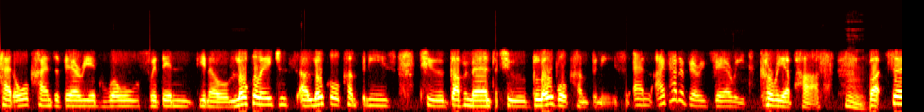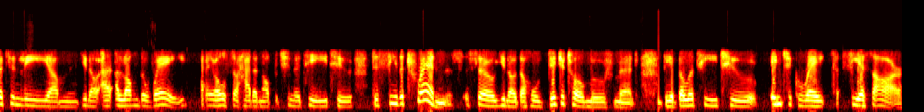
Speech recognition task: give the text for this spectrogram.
had all kinds of varied roles within, you know, local agents, uh, local companies, to government, to global companies, and I've had a very varied career path. Hmm. But certainly, um, you know, a- along the way, I also had an opportunity to to see the trends. So you know the whole digital movement, the ability to integrate CSR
